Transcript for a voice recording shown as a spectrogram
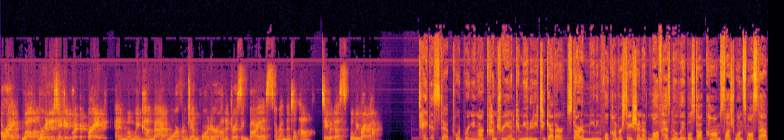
All right. Well, we're going to take a quick break. And when we come back, more from Jen Porter on addressing bias around mental health. Stay with us. We'll be right back. Take a step toward bringing our country and community together. Start a meaningful conversation at lovehasnolabels.com slash one small step.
